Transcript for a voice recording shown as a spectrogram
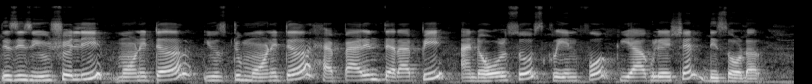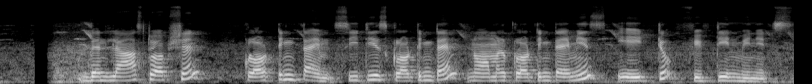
This is usually monitor used to monitor heparin therapy and also screen for coagulation disorder. Then last option clotting time. CT is clotting time. Normal clotting time is 8 to 15 minutes.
